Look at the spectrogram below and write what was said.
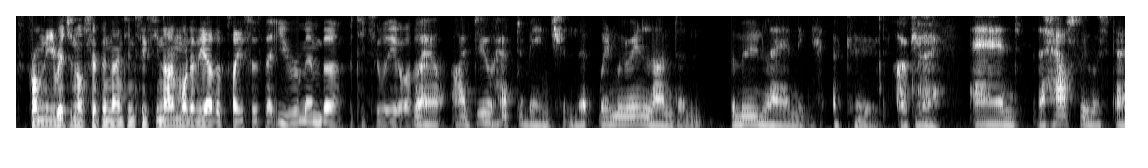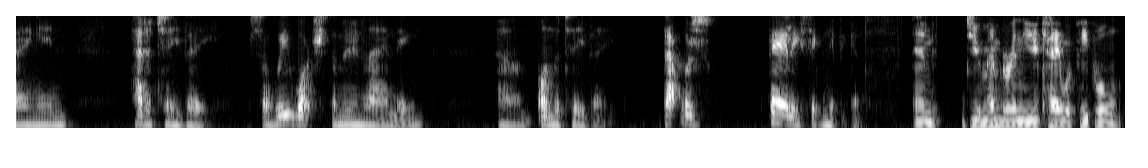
from the original trip in 1969, what are the other places that you remember particularly? Or that... Well, I do have to mention that when we were in London, the moon landing occurred. Okay. And the house we were staying in had a TV. So we watched the moon landing um, on the TV. That was fairly significant. And do you remember in the UK were people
